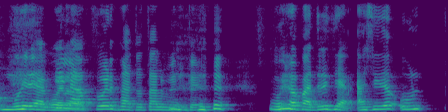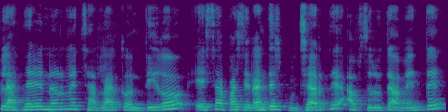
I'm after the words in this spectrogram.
Muy de acuerdo. Y la fuerza totalmente. Bueno, Patricia, ha sido un placer enorme charlar contigo. Es apasionante escucharte, absolutamente.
